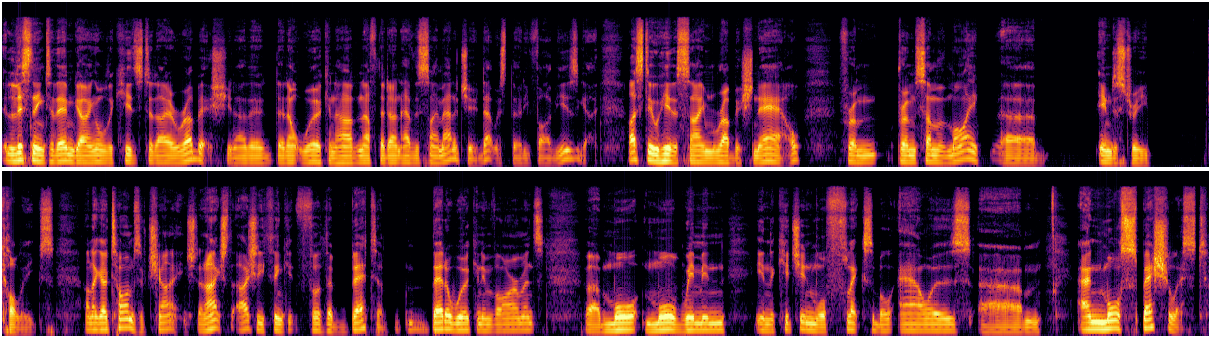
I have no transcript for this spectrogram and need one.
Listening to them going, all the kids today are rubbish. You know, they're, they're not working hard enough. They don't have the same attitude. That was 35 years ago. I still hear the same rubbish now from from some of my uh, industry colleagues, and I go, times have changed, and I actually, I actually think it for the better, better working environments, uh, more more women in the kitchen, more flexible hours, um, and more specialist.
